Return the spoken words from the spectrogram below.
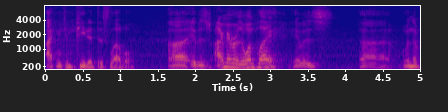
I can compete at this level? Uh, it was. I remember the one play. It was uh, when the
